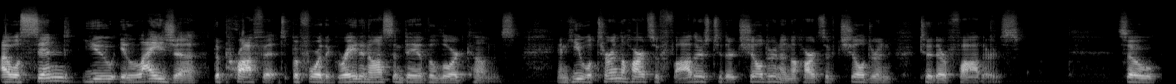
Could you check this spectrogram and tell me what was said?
I will send you Elijah the prophet before the great and awesome day of the Lord comes. and he will turn the hearts of fathers to their children and the hearts of children to their fathers. So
